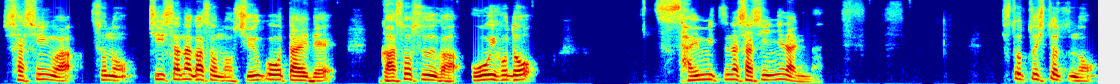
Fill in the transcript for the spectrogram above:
写真はその小さな画素の集合体で画素数が多いほど細密な写真になります。一つ一つの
